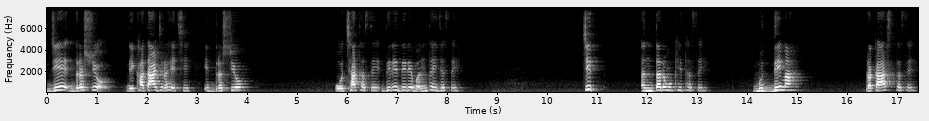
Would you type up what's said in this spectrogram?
જે દ્રશ્યો દેખાતા જ રહે છે, એ દ્રશ્યો ઓછા થશે, ધીરે ધીરે બંધ થઈ જશે. ચિત્ત અંતર્મુખી થશે. બુદ્ધિમાં પ્રકાશ થશે.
